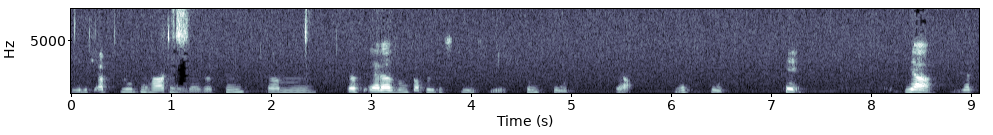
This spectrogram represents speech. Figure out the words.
würde ich absolut einen Haken hintersetzen, ähm, dass er da so ein doppeltes Spiel spielt. Finde ich gut. Ja, richtig gut. Okay. Ja, jetzt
